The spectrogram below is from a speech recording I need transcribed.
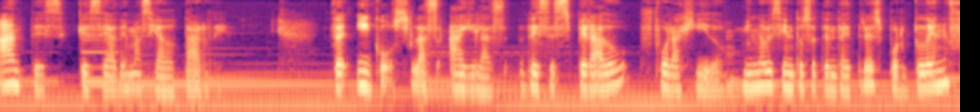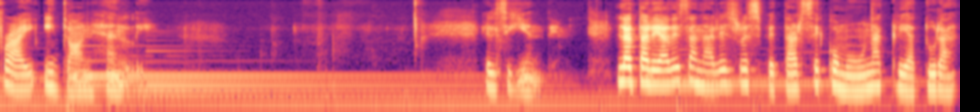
antes que sea demasiado tarde. The Eagles, Las Águilas, Desesperado Forajido, 1973 por Glenn Fry y Don Henley. El siguiente. La tarea de sanar es respetarse como una criatura,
